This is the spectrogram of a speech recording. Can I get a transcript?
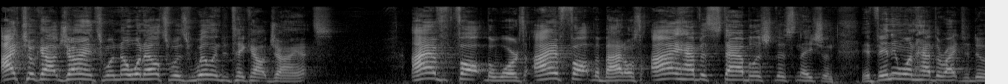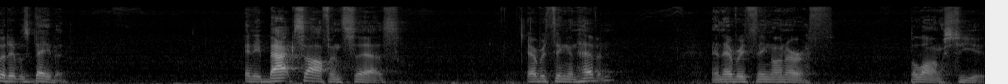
I took out giants when no one else was willing to take out giants. I have fought the wars. I have fought the battles. I have established this nation. If anyone had the right to do it, it was David. And he backs off and says, Everything in heaven and everything on earth belongs to you.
